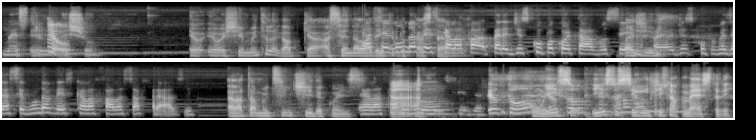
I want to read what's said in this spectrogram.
O mestre não Eu. deixou. Eu, eu achei muito legal, porque a cena lá É a dentro segunda do vez castelo... que ela fala. Pera, desculpa cortar você, Imagina. Rafael, desculpa, mas é a segunda vez que ela fala essa frase. Ela tá muito sentida com isso. Ela tá Ah. muito sentida. Eu tô. Com eu isso, tô isso significa mestre.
